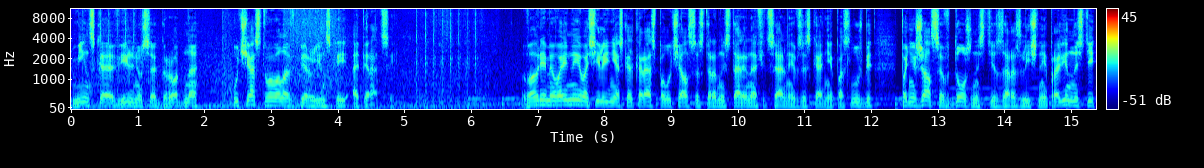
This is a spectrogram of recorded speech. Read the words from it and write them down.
Минска, Вильнюса, Гродно, участвовала в Берлинской операции. Во время войны Василий несколько раз получал со стороны Сталина официальные взыскания по службе, понижался в должности за различные провинности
